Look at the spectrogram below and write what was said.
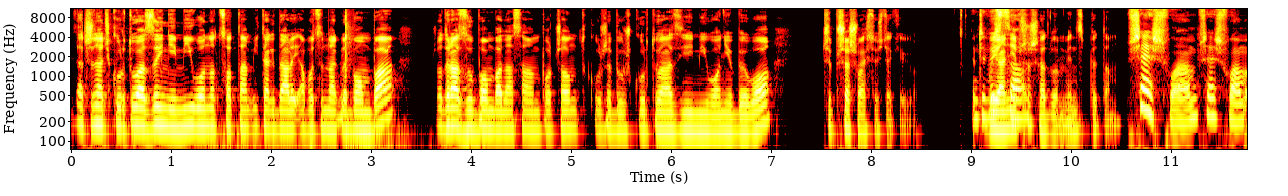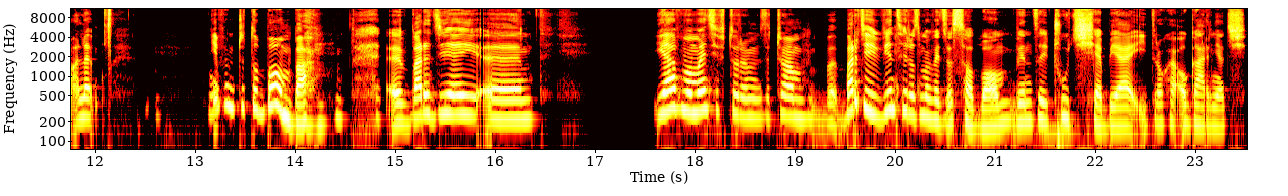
Zaczynać kurtuazyjnie, miło, no co tam i tak dalej, a potem nagle bomba? Czy od razu bomba na samym początku, żeby już kurtuazji miło nie było? Czy przeszłaś coś takiego? Znaczy, Bo ja nie co? przeszedłem, więc pytam. Przeszłam, przeszłam, ale nie wiem, czy to bomba. Bardziej. e, Ja w momencie, w którym zaczęłam bardziej więcej rozmawiać ze sobą, więcej czuć siebie i trochę ogarniać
